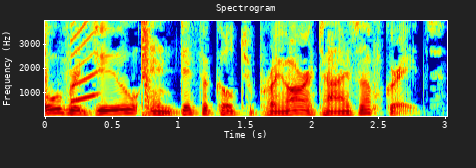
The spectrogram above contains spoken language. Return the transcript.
overdue and difficult to prioritize upgrades,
